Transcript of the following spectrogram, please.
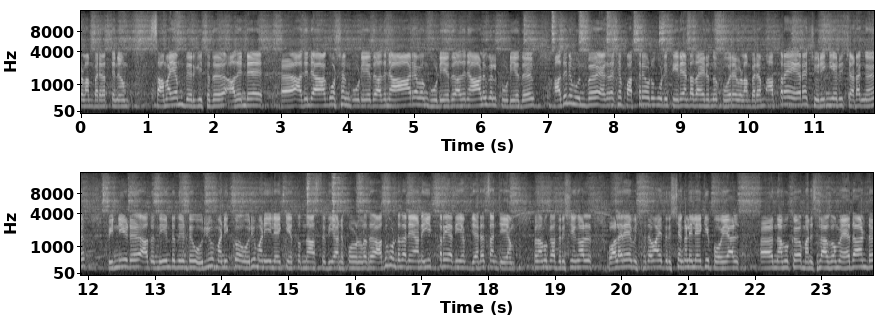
വിളംബരത്തിനും സമയം ദീർഘിച്ചത്. അതിന്റെ അതിന്റെ ആഘോഷം കൂടിയത് അതിന് ആരവം കൂടിയത് അതിന് ആളുകൾ കൂടിയത് അതിനു മുൻപ് ഏകദേശം പത്തരയോടുകൂടി തീരേണ്ടതായിരുന്നു പൂര വിളംബരം അത്രയേറെ ചുരുങ്ങിയൊരു ചടങ്ങ്. പിന്നീട് അത് നീണ്ടു നീണ്ട് ഒരു മണിക്കോ ഒരു മണിയിലേക്ക് എത്തുന്ന സ്ഥിതിയാണ് ഇപ്പോൾ ഉള്ളത്. അതുകൊണ്ട് തന്നെയാണ് ഇത്രയധികം ജനസഞ്ചയം. ഇപ്പോൾ നമുക്ക് ആ ദൃശ്യങ്ങൾ വളരെ വിശദമായ ദൃശ്യങ്ങളിലേക്ക് പോയാൽ നമുക്ക് മനസ്സിലാകും. ഏതാണ്ട്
